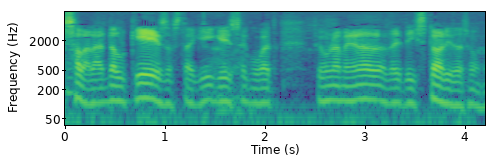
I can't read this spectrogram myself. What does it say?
accelerat del que és estar aquí, que és Sant Cugat, fer una mena de- d'història. De, de,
